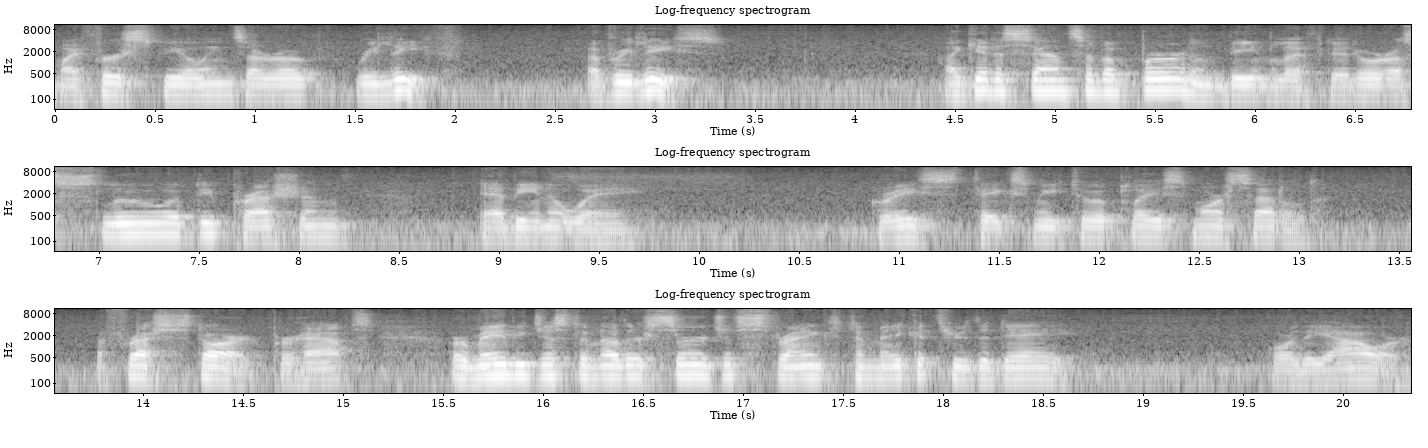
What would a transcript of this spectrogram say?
my first feelings are of relief, of release. I get a sense of a burden being lifted or a slough of depression ebbing away. Grace takes me to a place more settled. A fresh start, perhaps, or maybe just another surge of strength to make it through the day, or the hour,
